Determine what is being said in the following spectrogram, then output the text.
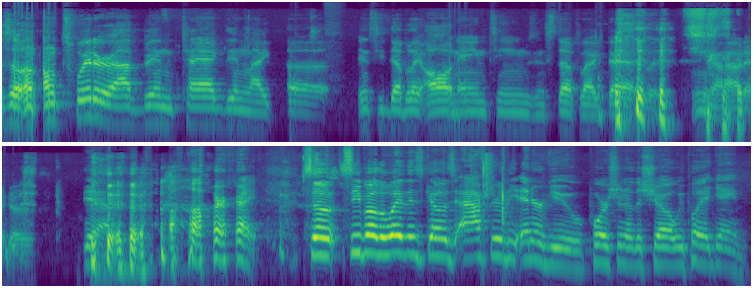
So on, on Twitter, I've been tagged in like uh, NCAA all name teams and stuff like that. But you know how that goes. Yeah. All right. So, C'Bo, the way this goes after the interview portion of the show, we play a game.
